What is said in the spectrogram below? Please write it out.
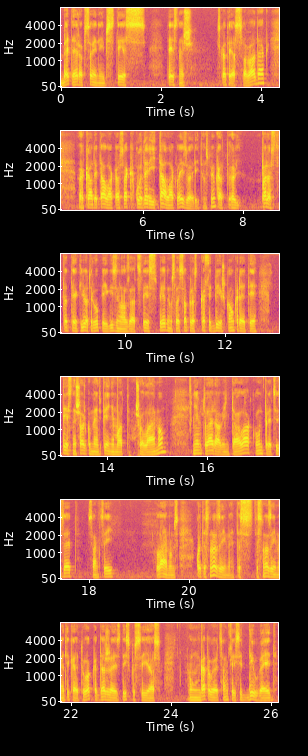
Bet Eiropas Savienības ties, tiesneši skatījās savādāk. Kāda ir tālākā saka, ko darīt tālāk, lai izvairītos? Pirmkārt, parasti tiek ļoti rūpīgi izanalizēts tiesas spriedums, lai saprastu, kas ir bijuši konkrētie tiesneša argumenti pieņemot šo lēmumu, ņemt vērā viņu tālāk un precizēt sankciju lēmumus. Ko tas nozīmē? Tas, tas nozīmē tikai to, ka dažreiz diskusijās un gatavojot sankcijas ir divi veidi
